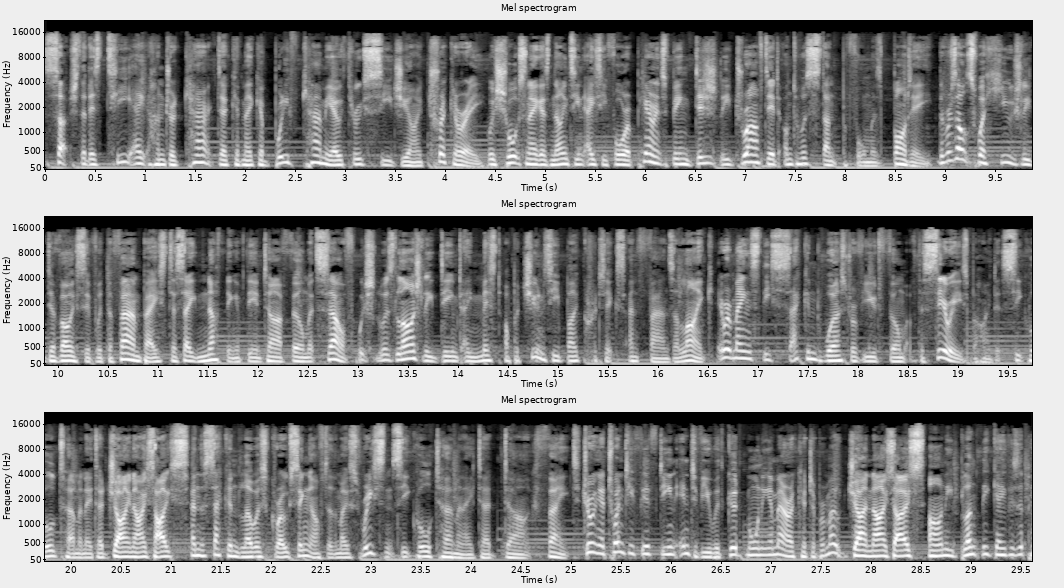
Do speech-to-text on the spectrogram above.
such that his T 800 character could make a brief cameo through CGI trickery, with Schwarzenegger's 1984 appearance being digitally drafted onto a stunt performer's body. The results were hugely divisive with the fan base, to say nothing of the entire film itself, which was largely deemed a missed opportunity by critics and fans alike. It remains the second worst reviewed film of the series, behind its sequel, Terminator Genisys Ice, and the second lowest grossing after the most recent sequel, Terminator Dark Fate. During a 2015 interview with Good Morning America to promote Genisys Ice, Arnie bluntly gave his opinion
